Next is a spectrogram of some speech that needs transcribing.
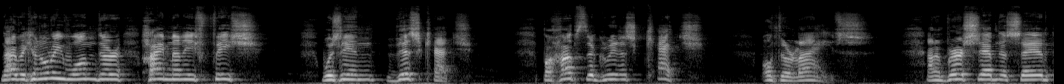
Now we can only wonder how many fish was in this catch, perhaps the greatest catch of their lives. And in verse 7 it said,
